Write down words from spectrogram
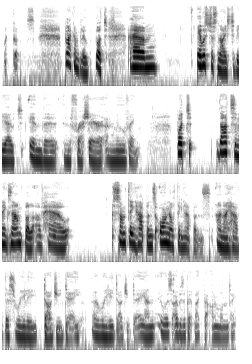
Oh my goodness, black and blue. But um, it was just nice to be out in the in the fresh air and moving. But that's an example of how something happens or nothing happens, and I have this really dodgy day a really dodgy day and it was I was a bit like that on Monday.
